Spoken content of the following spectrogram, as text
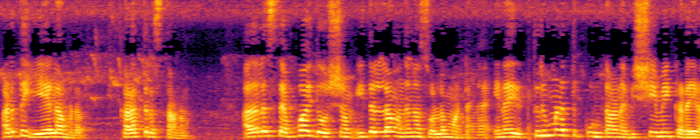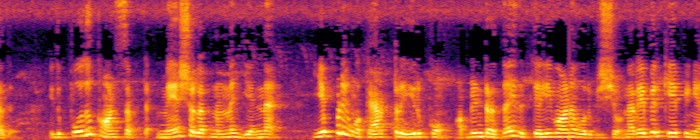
அடுத்து ஏழாம் இடம் கலத்திரஸ்தானம். அதில் செவ்வாய் தோஷம் இதெல்லாம் வந்து நான் சொல்ல மாட்டேங்க. ஏன்னா இது திருமணத்துக்கு உண்டான விஷயமே கிடையாது. இது பொது கான்செப்ட் மேஷ லக்னம்னா என்ன? எப்படி உங்கள் கேரக்டர் இருக்கும் அப்படின்றது தான் இது தெளிவான ஒரு விஷயம். நிறைய பேர் கேட்பீங்க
